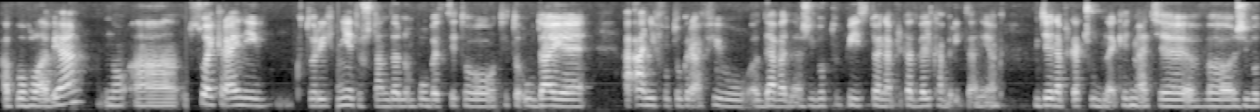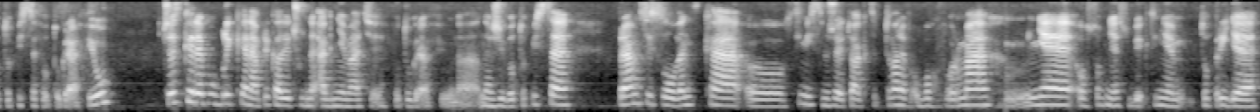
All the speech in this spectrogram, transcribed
a pohľavia. No a sú aj krajiny, v ktorých nie je to štandardom vôbec tieto, tieto údaje a ani fotografiu dávať na životopis. To je napríklad Veľká Británia, kde je napríklad čudné, keď máte v životopise fotografiu. V Českej republike napríklad je čudné, ak nemáte fotografiu na, na životopise. V rámci Slovenska uh, si myslím, že je to akceptované v oboch formách. Mne osobne, subjektívne to príde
